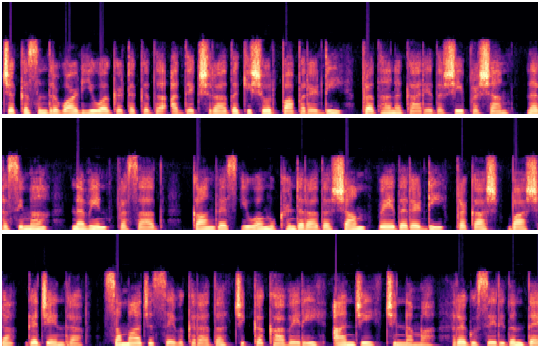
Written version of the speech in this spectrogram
ಜಕ್ಕಸಂದ್ರವಾಡ್ ಯುವ ಘಟಕದ ಅಧ್ಯಕ್ಷರಾದ ಕಿಶೋರ್ ಪಾಪರೆಡ್ಡಿ, ಪ್ರಧಾನ ಕಾರ್ಯದರ್ಶಿ ಪ್ರಶಾಂತ್ ನರಸಿಂಹ, ನವೀನ್ ಪ್ರಸಾದ್ ಕಾಂಗ್ರೆಸ್ ಯುವ ಮುಖಂಡರಾದ ಶ್ಯಾಮ್ ವೇದರೆಡ್ಡಿ, ಪ್ರಕಾಶ್, ಭಾಷಾ, ಗಜೇಂದ್ರ, ಸಮಾಜ ಸೇವಕರಾದ ಚಿಕ್ಕ ಕಾವೇರಿ, ಆಂಜಿ, ಚಿನ್ನಮ್ಮ ರಘು ಸೇರಿದಂತೆ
